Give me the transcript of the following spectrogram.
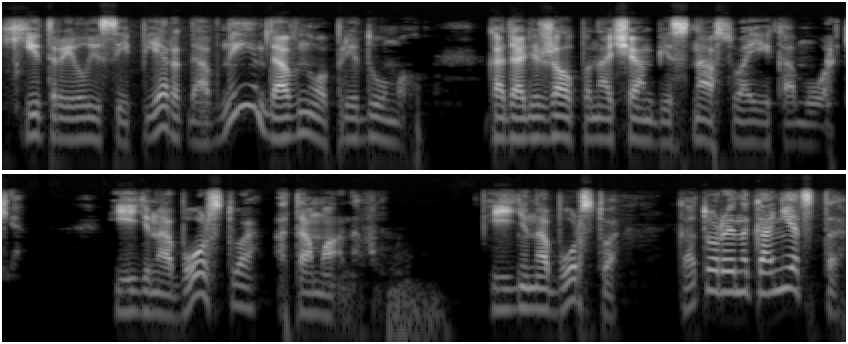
хитрый лысый пер давным-давно придумал, когда лежал по ночам без сна в своей коморке. Единоборство атаманов. Единоборство, которое наконец-то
